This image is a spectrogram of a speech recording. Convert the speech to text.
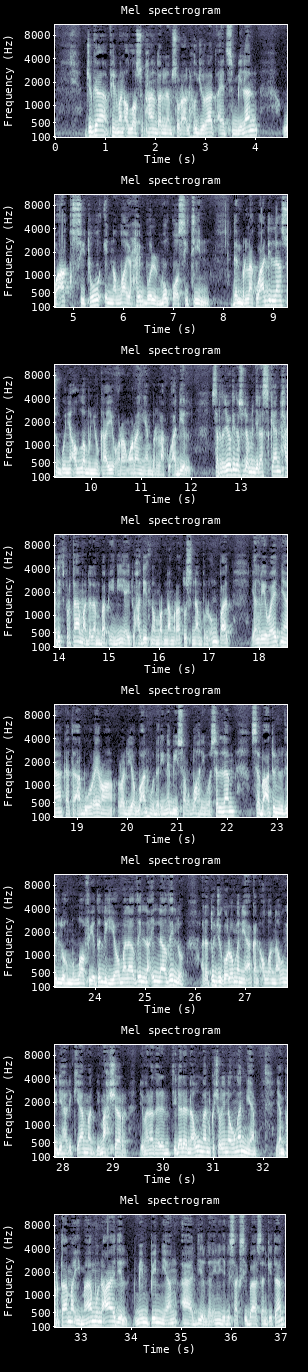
Juga firman Allah Subhanahu wa taala dalam surah Al-Hujurat ayat 9 wa aqsitu innallaha yuhibbul muqsitin dan berlaku adillah sungguhnya Allah menyukai orang-orang yang berlaku adil. Serta juga kita sudah menjelaskan hadis pertama dalam bab ini yaitu hadis nomor 664 yang riwayatnya kata Abu Hurairah radhiyallahu anhu dari Nabi sallallahu alaihi wasallam sab'atun yudhilluhumullah fi dhillihi yawma la dhilla illa dhilluh. Ada tujuh golongan yang akan Allah naungi di hari kiamat di mahsyar di mana tidak ada naungan kecuali naungannya. Yang pertama imamun adil pemimpin yang adil. Dan ini jadi saksi bahasan kita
